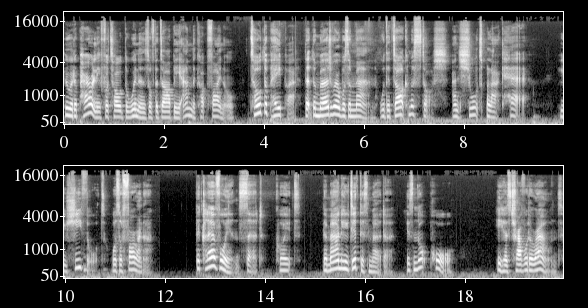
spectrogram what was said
who had apparently foretold the winners of the Derby and the Cup final, told the paper that the murderer was a man with a dark moustache and short black hair, who she thought was a foreigner. The clairvoyant said, quote, The man who did this murder is not poor. He has travelled around.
